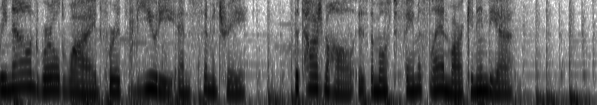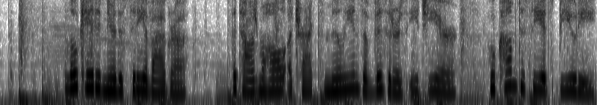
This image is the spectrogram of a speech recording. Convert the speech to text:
Renowned worldwide for its beauty and symmetry, the Taj Mahal is the most famous landmark in India. Located near the city of Agra, the Taj Mahal attracts millions of visitors each year who come to see its beauty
